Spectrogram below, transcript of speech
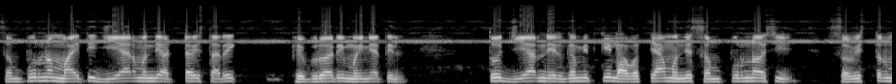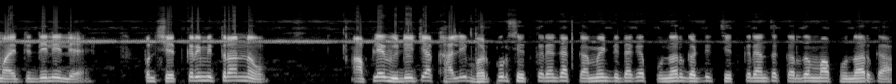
संपूर्ण माहिती जी आरमध्ये अठ्ठावीस तारीख फेब्रुवारी महिन्यातील तो जी आर निर्गमित केला व त्यामध्ये संपूर्ण अशी सविस्तर माहिती दिलेली आहे. पण शेतकरी मित्रांनो आपल्या व्हिडिओच्या खाली भरपूर शेतकऱ्यांच्या कमेंट येत्या की पुनर्गठित शेतकऱ्यांचं कर्ज माफ होणार का?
